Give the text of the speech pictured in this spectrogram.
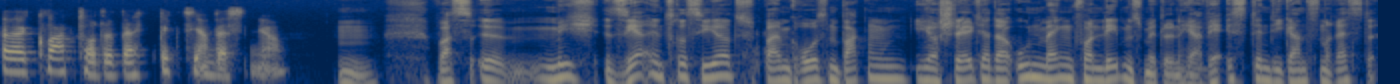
Äh, Quarktorte back- backt sie am besten, ja. Hm. Was äh, mich sehr interessiert beim großen Backen, ihr stellt ja da Unmengen von Lebensmitteln her. Wer isst denn die ganzen Reste?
